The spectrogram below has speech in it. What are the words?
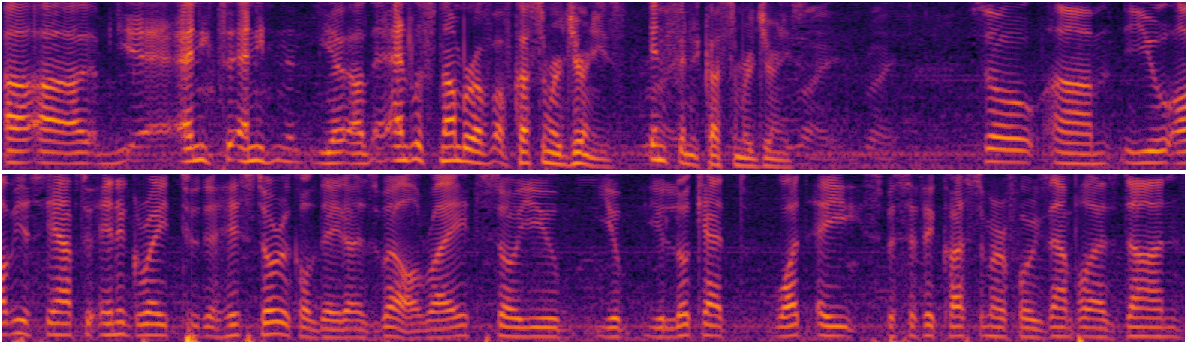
uh, uh, any any yeah, endless number of, of customer journeys, right. infinite customer journeys. Right, right. So um, you obviously have to integrate to the historical data as well, right? So you you you look at what a specific customer, for example, has done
